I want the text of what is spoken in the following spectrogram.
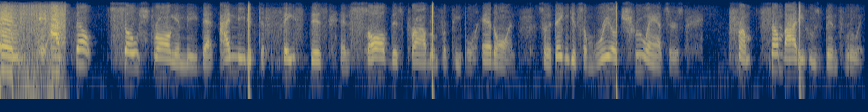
And I felt so strong in me that I needed to face this and solve this problem for people head on so that they can get some real true answers from somebody who's been through it.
